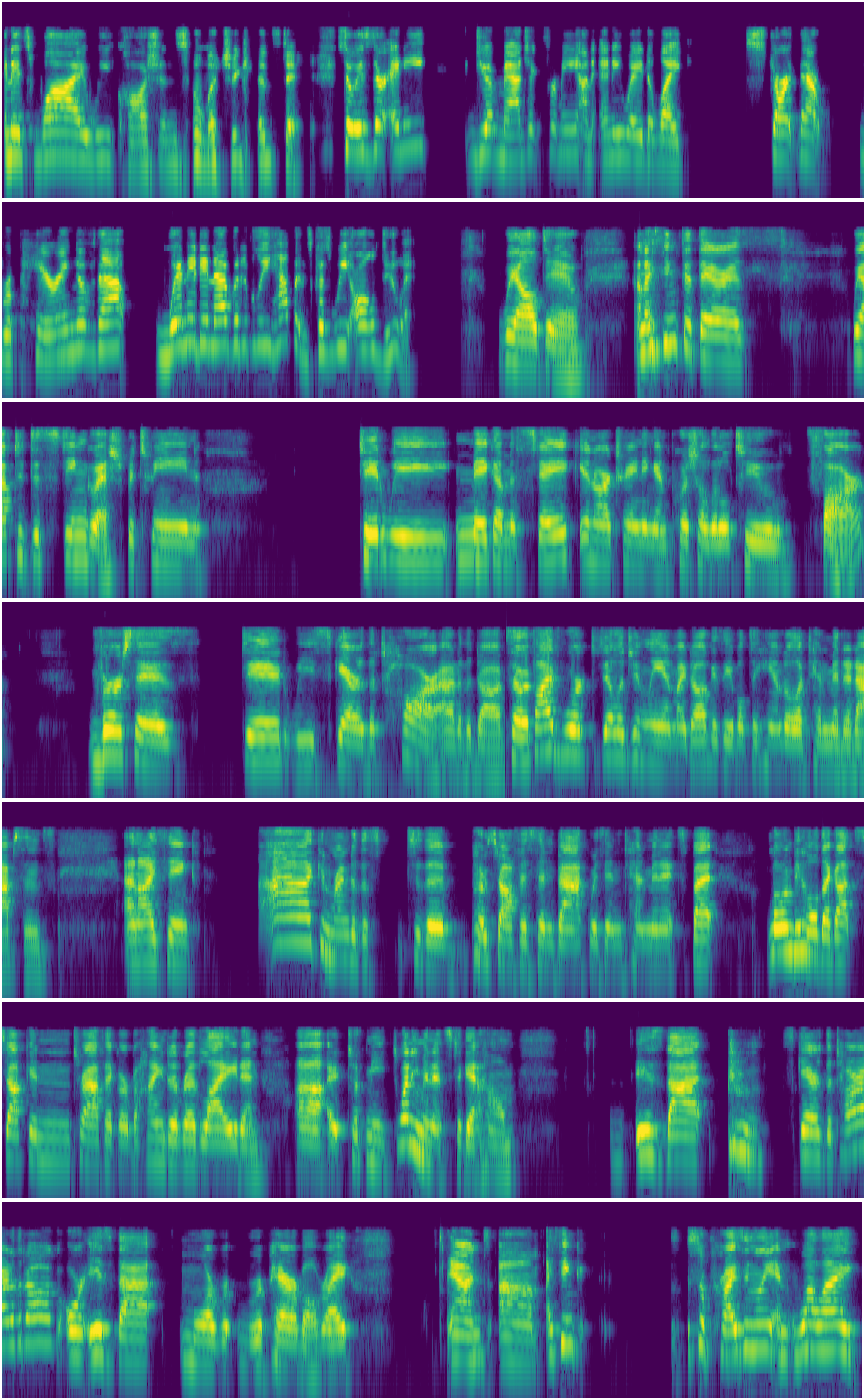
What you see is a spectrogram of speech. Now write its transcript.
And it's why we caution so much against it. So, is there any, do you have magic for me on any way to like start that repairing of that when it inevitably happens because we all do it. We all do. And I think that there is, we have to distinguish between did we make a mistake in our training and push a little too far versus did we scare the tar out of the dog? So if I've worked diligently and my dog is able to handle a 10 minute absence and I think, I can run to the to the post office and back within 10 minutes. But lo and behold, I got stuck in traffic or behind a red light, and uh, it took me 20 minutes to get home. Is that scared the tar out of the dog, or is that more re- repairable, right? And um, I think surprisingly, and while I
